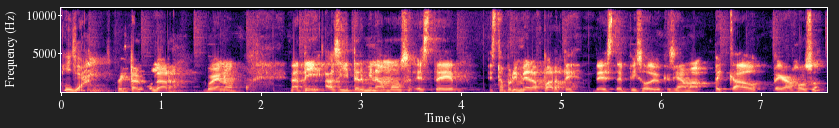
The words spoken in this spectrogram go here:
Y ya. Espectacular. Bueno, Nati, así terminamos este, esta primera parte de este episodio que se llama Pecado Pegajoso.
